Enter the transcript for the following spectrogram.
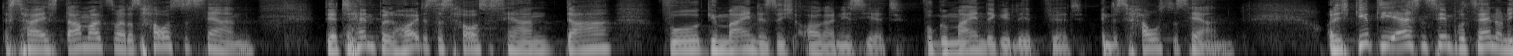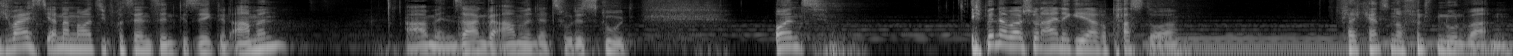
Das heißt, damals war das Haus des Herrn der Tempel, heute ist das Haus des Herrn, da, wo Gemeinde sich organisiert, wo Gemeinde gelebt wird, in das Haus des Herrn. Und ich gebe die ersten zehn Prozent und ich weiß, die anderen 90 Prozent sind gesegnet. Amen. Amen. Sagen wir Amen dazu, das ist gut. Und ich bin aber schon einige Jahre Pastor. Vielleicht kannst du noch fünf Minuten warten.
